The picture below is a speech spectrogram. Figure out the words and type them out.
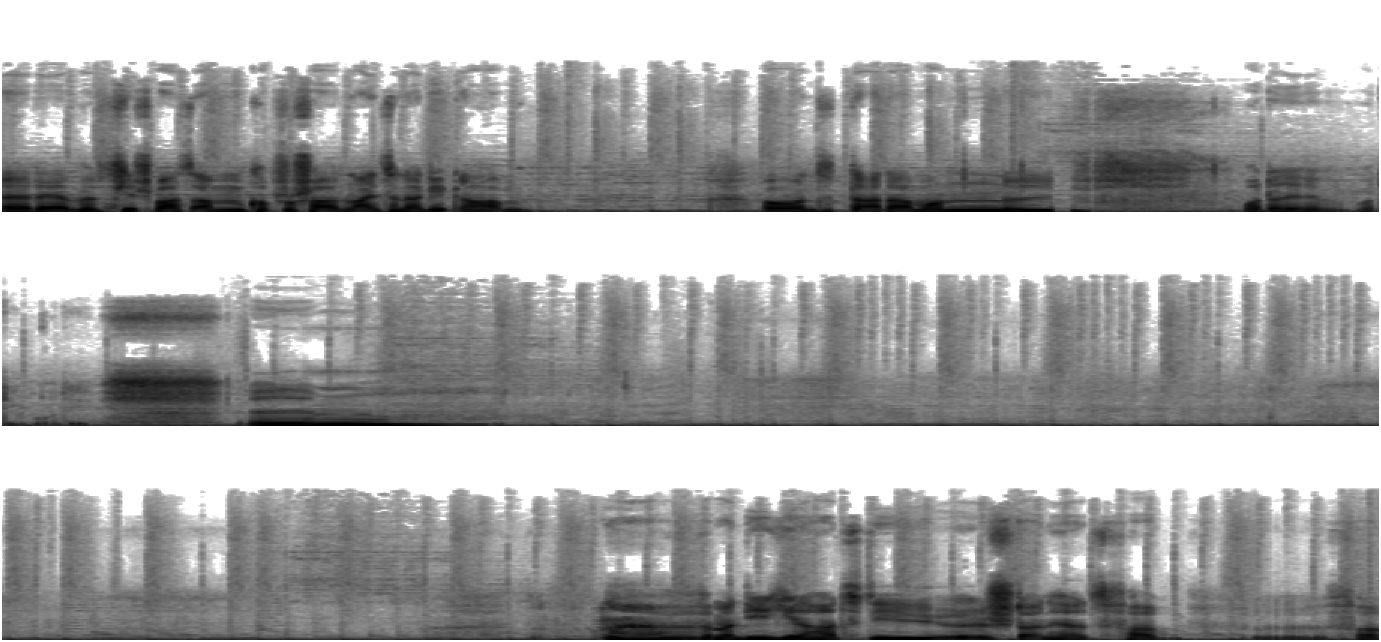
äh, der wird viel Spaß am Kopfschusschaden einzelner Gegner haben. Und da da man warte, warte, warte. Ähm wenn man die hier hat, die äh, Steinherz, Farb, äh,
